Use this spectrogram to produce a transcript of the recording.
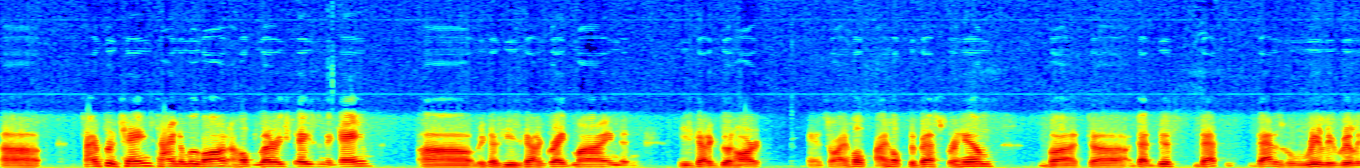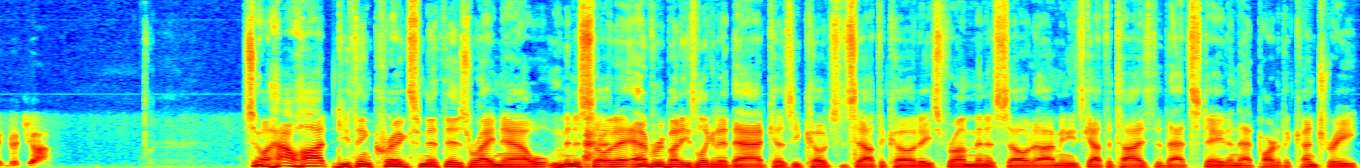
uh, time for a change, time to move on. I hope Larry stays in the game uh, because he's got a great mind and he's got a good heart. And so I hope I hope the best for him. But uh, that this that that is a really really good job. So, how hot do you think Craig Smith is right now? Minnesota, everybody's looking at that because he coached in South Dakota. He's from Minnesota. I mean, he's got the ties to that state and that part of the country.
